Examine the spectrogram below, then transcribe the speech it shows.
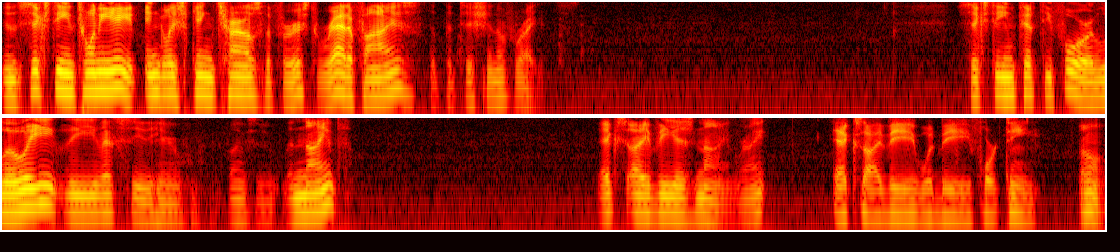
In 1628, English King Charles I ratifies the Petition of Rights. 1654, Louis the let's see here, the ninth. XIV is nine, right? XIV would be fourteen. Oh,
